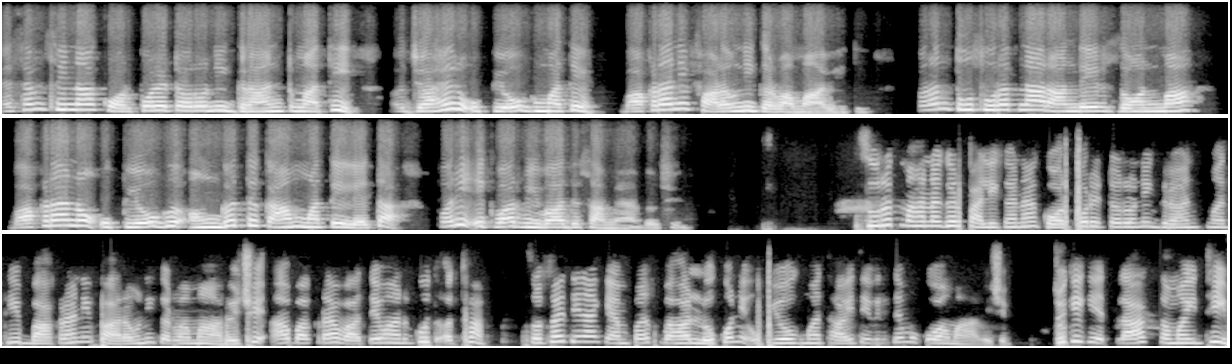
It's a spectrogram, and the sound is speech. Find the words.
એસએમસીના કોર્પોરેટરોની ગ્રાન્ટમાંથી જાહેર ઉપયોગ માટે બાકડાની ફાળવણી કરવામાં આવી હતી. પરંતુ સુરતના રાંદેર ઝોનમાં બાકડાનો ઉપયોગ અંગત કામ માટે લેતા ફરી એકવાર વિવાદ સામે આવ્યો છે. સુરત મહાનગરપાલિકાના કોર્પોરેટરોની ગ્રાન્ટમાંથી બાકડાની ફાળવણી કરવામાં આવે છે. આ બાકડા વાતેમાર્ગુત અથવા સોસાયટીના કેમ્પસ બહાર લોકોને ઉપયોગમાં થાય તેવી રીતે મૂકવામાં આવે છે. જોકે કેટલાક સમયથી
